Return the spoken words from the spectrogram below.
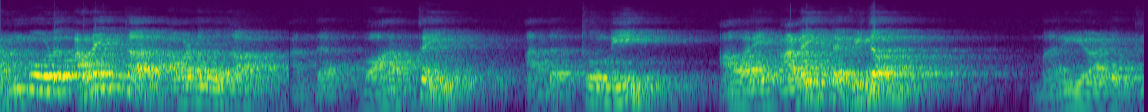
அன்போடு அழைத்தார் அவ்வளவுதான். அந்த வார்த்தை அந்த துணி அவரை அழைத்த விதம் மரியாளுக்கு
